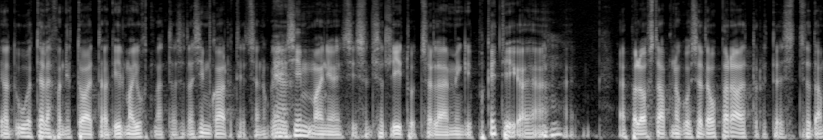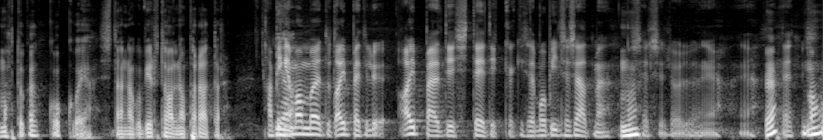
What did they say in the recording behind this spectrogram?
ja uued telefonid toetavad ilma juhtmeta seda SIM-kaarti, et see on nagu e-SIM on ju, et siis sa lihtsalt liitud selle mingi paketiga ja mm. -hmm. Apple ostab nagu seda operaatoritest seda mahtu ka kokku ja siis ta on nagu virtuaalne operaator. aga pigem ja. on mõeldud iPadil, iPadis teed ikkagi see mobiilse seadme no., sellisel juhul jah, jah. jah, noh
